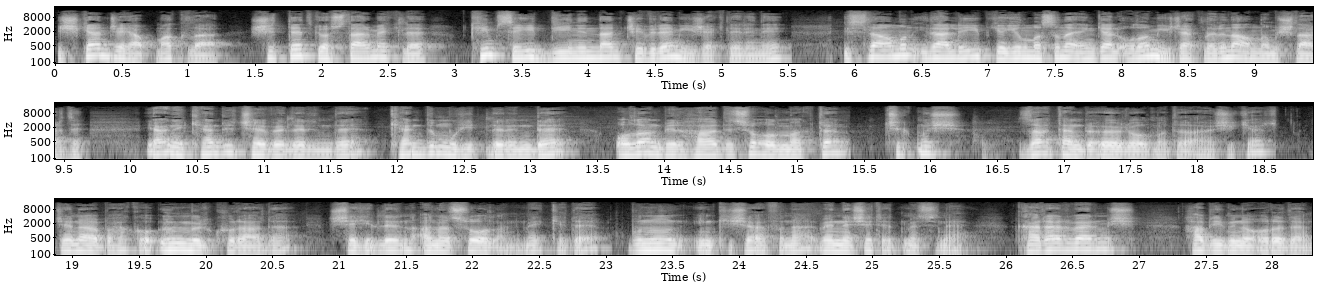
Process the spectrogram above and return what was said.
işkence yapmakla, şiddet göstermekle kimseyi dininden çeviremeyeceklerini, İslam'ın ilerleyip yayılmasına engel olamayacaklarını anlamışlardı. Yani kendi çevrelerinde, kendi muhitlerinde olan bir hadise olmaktan çıkmış. Zaten de öyle olmadığı aşikar. Cenab-ı Hak o Ümmül Kura'da şehirlerin anası olan Mekke'de bunun inkişafına ve neşet etmesine karar vermiş. Habibini oradan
